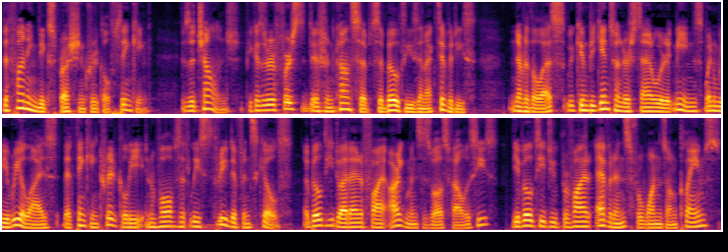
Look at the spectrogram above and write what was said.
Defining the expression critical thinking is a challenge because it refers to different concepts, abilities, and activities. Nevertheless, we can begin to understand what it means when we realize that thinking critically involves at least three different skills ability to identify arguments as well as fallacies, the ability to provide evidence for one's own claims,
